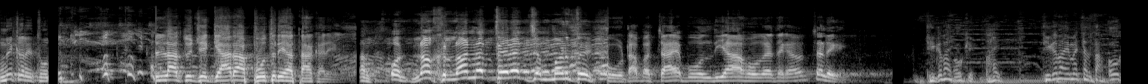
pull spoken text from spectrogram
निकल इथों अल्लाह तुझे ग्यारह पोतरे अता करेगा और लख लानत तेरे जम्मन ते छोटा बच्चा है बोल दिया हो गया था चले गए ठीक है भाई ओके भाई ठीक है भाई मैं चलता हूँ।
